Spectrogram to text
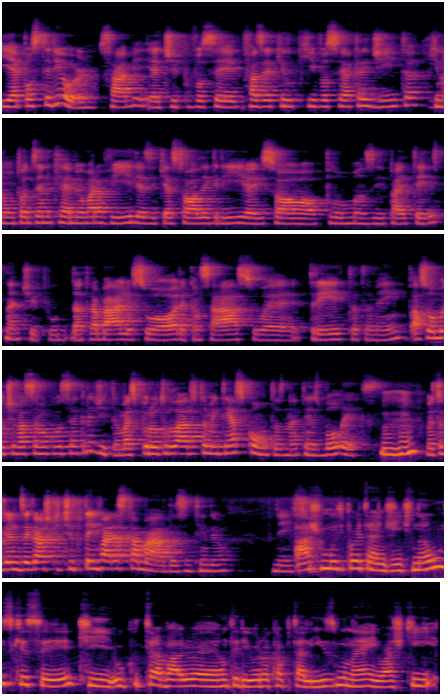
e é posterior, sabe? É tipo você fazer aquilo que você acredita, que não tô dizendo que é mil maravilhas e que é só alegria e só plumas e paetês, né? Tipo, dá trabalho, é suor, é cansaço, é treta também. A sua motivação é o que você acredita. Mas por outro lado também tem as contas, né? Tem os boletos. Uhum. Mas tô querendo dizer que eu acho que, tipo, tem várias camadas, entendeu? Nisso. Acho muito importante a gente não esquecer que o trabalho é anterior ao capitalismo, né? Eu acho que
